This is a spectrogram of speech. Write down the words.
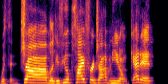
with a job. Like if you apply for a job and you don't get it,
